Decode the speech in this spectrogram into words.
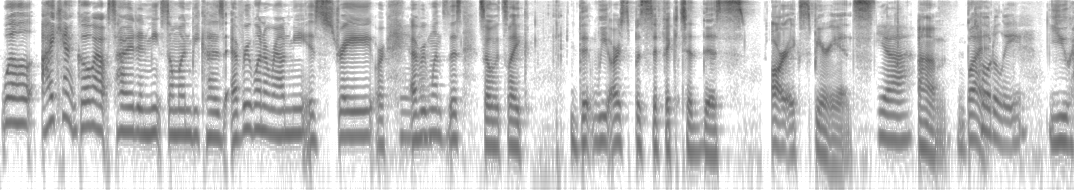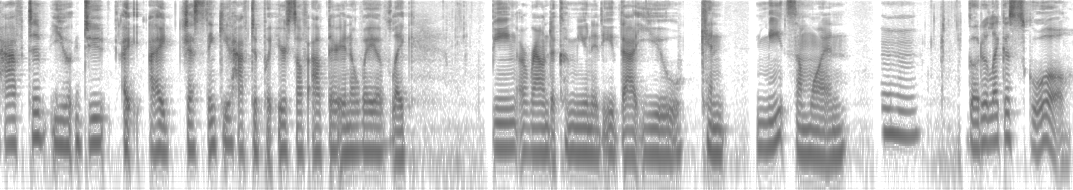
well, I can't go outside and meet someone because everyone around me is straight or everyone's this. So it's like that we are specific to this our experience. Yeah. Um, but totally. you have to you do I I just think you have to put yourself out there in a way of like being around a community that you can meet someone. Go to like a school.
